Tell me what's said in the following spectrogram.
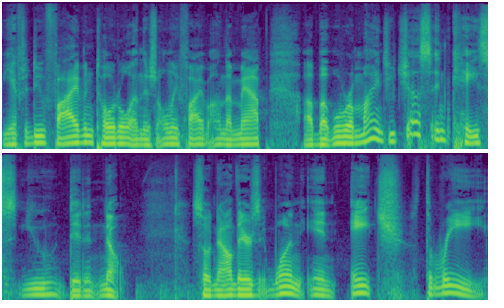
you have to do five in total, and there's only five on the map. Uh, but we'll remind you just in case you didn't know. So now there's one in H3,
